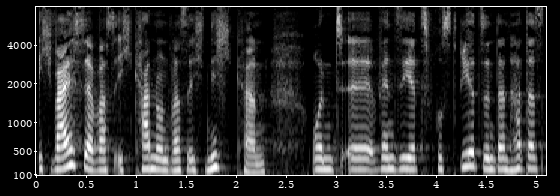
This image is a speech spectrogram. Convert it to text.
ich weiß ja, was ich kann und was ich nicht kann. Und äh, wenn sie jetzt frustriert sind, dann hat das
